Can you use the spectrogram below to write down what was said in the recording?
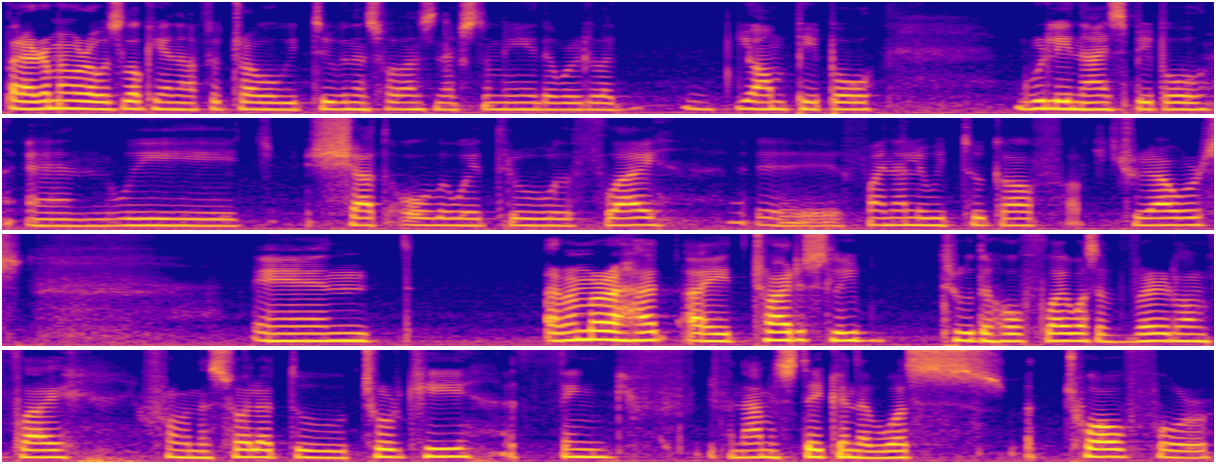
But I remember I was lucky enough to travel with two Venezuelans next to me. They were like young people, really nice people, and we shot all the way through the flight. Uh, finally, we took off after three hours, and I remember I had I tried to sleep through the whole flight. It was a very long flight from Venezuela to Turkey. I think, if, if I'm not mistaken, that was a 12 or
